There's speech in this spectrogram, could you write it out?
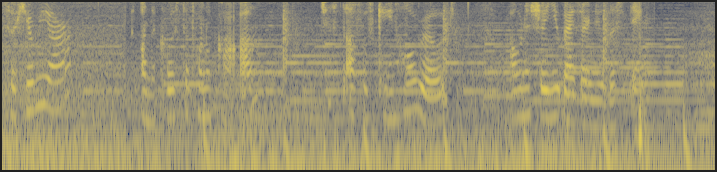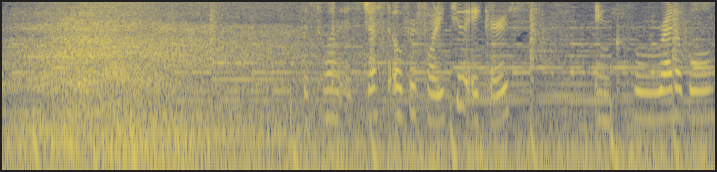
So here we are on the coast of Honoka'a, just off of Cane Haul Road. I want to show you guys our new listing. This one is just over 42 acres incredible,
